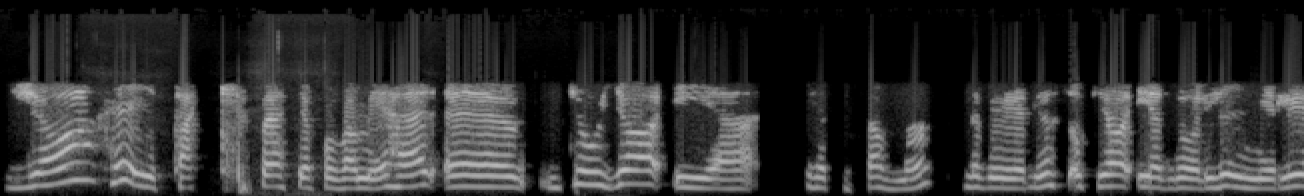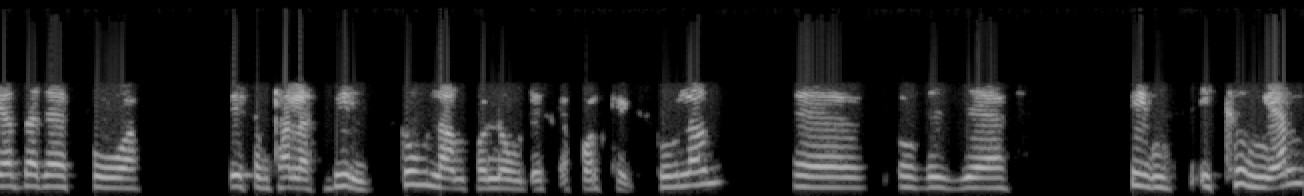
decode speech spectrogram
Ja, hej, tack för att jag får vara med här. Eh, jo, jag är, heter Sanna Levelius och jag är då linjeledare på det som kallas Bildskolan på Nordiska folkhögskolan. Eh, och vi eh, finns i Kungälv,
